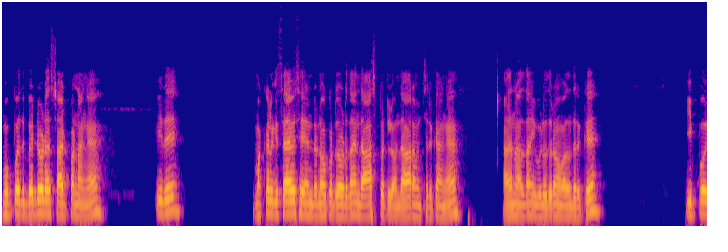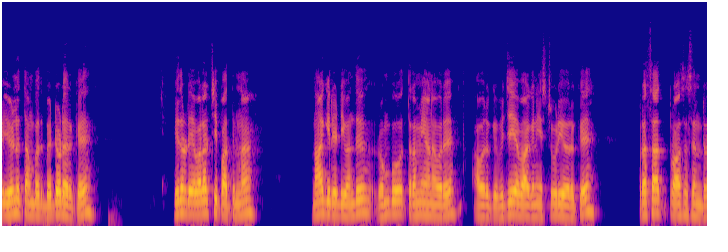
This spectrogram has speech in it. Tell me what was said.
முப்பது பெட்டோட ஸ்டார்ட் பண்ணாங்க. இது மக்களுக்கு சேவை செய்கின்ற நோக்கத்தோடு தான் இந்த ஹாஸ்பிட்டல் வந்து ஆரம்பிச்சிருக்காங்க. அதனால தான் இவ்வளோ தூரம் வளர்ந்துருக்கு. இப்போ எழுநூற்றம்பது பெட்டோட இருக்குது இதனுடைய வளர்ச்சி பார்த்தோம்னா நாகிரெட்டி வந்து ரொம்ப திறமையானவர். அவருக்கு விஜயவாகினி ஸ்டூடியோ இருக்குது பிரசாத் ப்ராசஸ் என்ற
